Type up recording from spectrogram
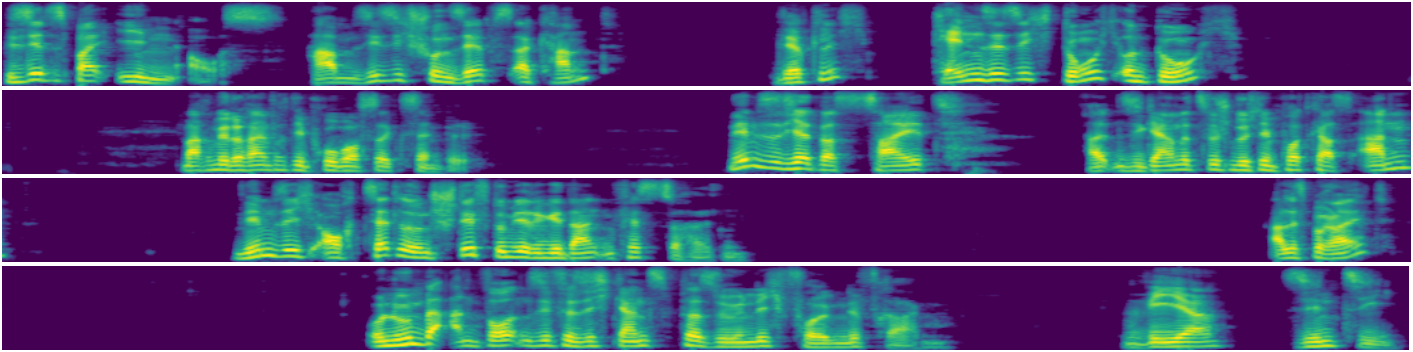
Wie sieht es bei Ihnen aus? Haben Sie sich schon selbst erkannt? Wirklich? Kennen Sie sich durch und durch? Machen wir doch einfach die Probe aufs Exempel. Nehmen Sie sich etwas Zeit, halten Sie gerne zwischendurch den Podcast an, nehmen Sie sich auch Zettel und Stift, um Ihre Gedanken festzuhalten. Alles bereit? Und nun beantworten Sie für sich ganz persönlich folgende Fragen. Wer sind Sie?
